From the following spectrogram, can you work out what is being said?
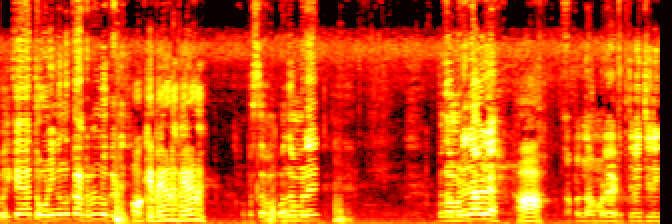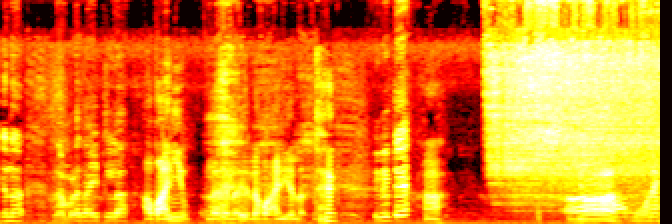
ഒരിക്കൽ ഞാൻ തോണിനൊന്ന് കണ്ടു നോക്കട്ടെ ഓക്കെ ബേഡ് ബേഡ് അപ്പൊ സംഭവം നമ്മൾ അപ്പൊ നമ്മൾ രാവിലെ ആ. അപ്പൊ നമ്മൾ എടുത്തു വെച്ചിരിക്കുന്ന നമ്മളതായിട്ടുള്ള ആ പാനിയും. അല്ല അല്ല അല്ല പാനിയല്ല. ഇതിട്ടെ ആ. മോനെ.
